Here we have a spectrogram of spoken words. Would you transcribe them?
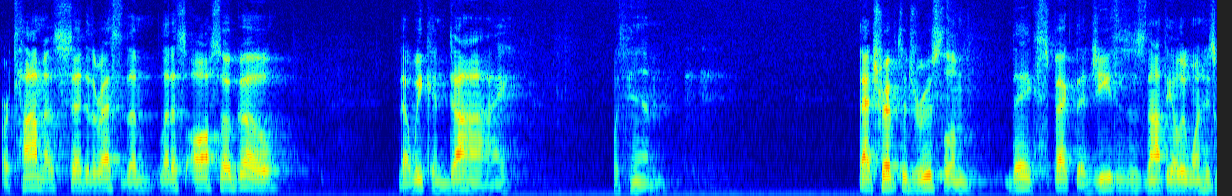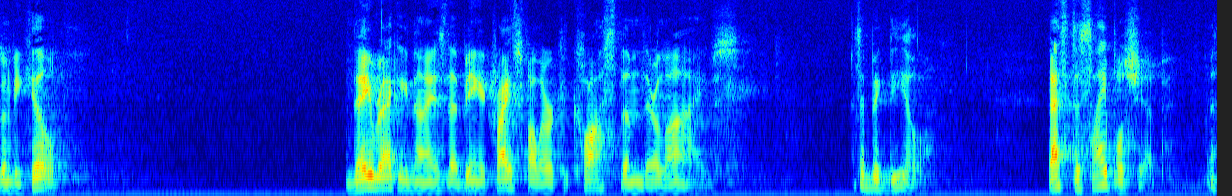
or Thomas, said to the rest of them, Let us also go that we can die with him. That trip to Jerusalem, they expect that Jesus is not the only one who's going to be killed. They recognized that being a Christ follower could cost them their lives. That's a big deal. That's discipleship.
